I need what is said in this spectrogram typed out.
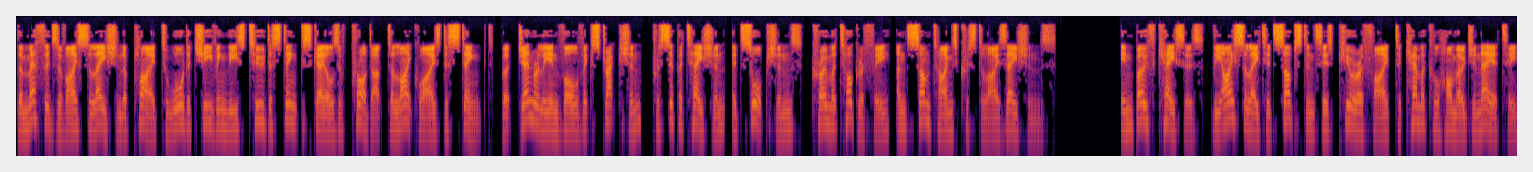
The methods of isolation applied toward achieving these two distinct scales of product are likewise distinct, but generally involve extraction, precipitation, adsorptions, chromatography, and sometimes crystallizations. In both cases, the isolated substance is purified to chemical homogeneity,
